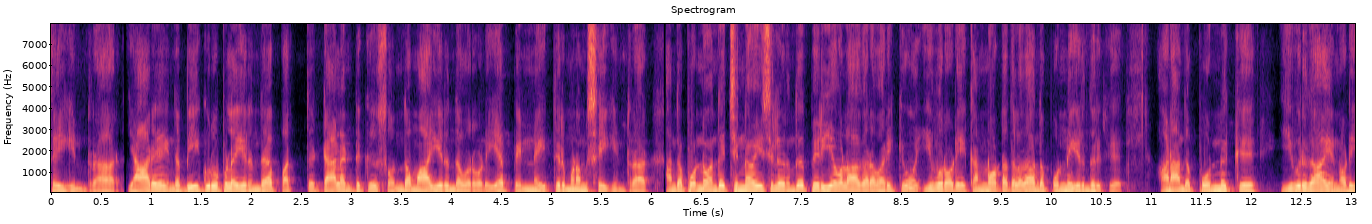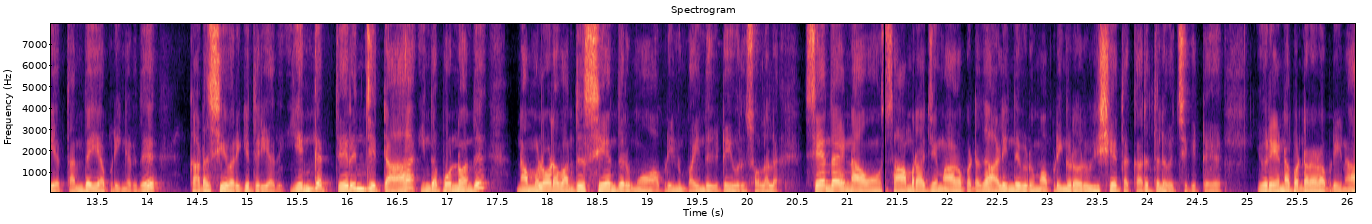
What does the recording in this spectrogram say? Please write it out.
செய்கின்றார். யாரு இந்த பி குரூப்ல இருந்த பத்து டேலண்ட்டுக்கு சொந்தமா இருந்தவருடைய பெண்ணை திருமணம் செய்கின்றார். அந்த பொண்ணு வந்து சின்ன வயசுல இருந்து பெரியவளாகிற வரைக்கும் இவருடைய கண்ணோட்டத்துல தான் அந்த பொண்ணு இருந்திருக்கு. ஆனா அந்த பொண்ணுக்கு இவர் தான் என்னுடைய தந்தை அப்படிங்கிறது கடைசி வரைக்கும் தெரியாது. எங்கே தெரிஞ்சிட்டா இந்த பொண்ணு வந்து நம்மளோட வந்து சேர்ந்துருமோ அப்படின்னு பயந்துக்கிட்டு இவர் சொல்லலை. சேர்ந்தா என்ன ஆகும்? சாம்ராஜ்யம் ஆகப்பட்டது அழிந்து விடும் அப்படிங்கிற ஒரு விஷயத்தை கருத்தில் வச்சுக்கிட்டு இவர் என்ன பண்ணுறாரு அப்படின்னா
